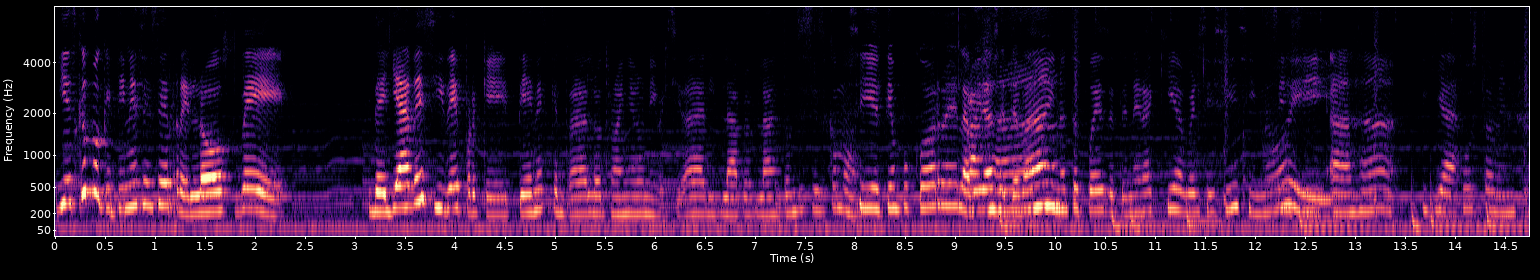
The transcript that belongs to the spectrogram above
Y es como que tienes ese reloj de de ya decide porque tienes que entrar al otro año a la universidad y bla, bla, bla. Entonces es como... Sí, el tiempo corre, la vida se te va y no te puedes detener aquí a ver si sí, si no. Sí, y... sí, ajá. Y ya. Justamente.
